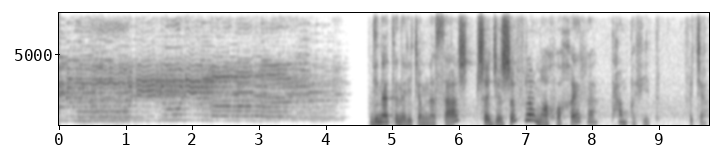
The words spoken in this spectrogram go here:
къэхъуажэхэр. Ди нэтыныр икӏэм нэсащ, пщэдджыжьыфрэ махуэ хъеррэ Тхьэм къыфит. Фыкӏэ.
